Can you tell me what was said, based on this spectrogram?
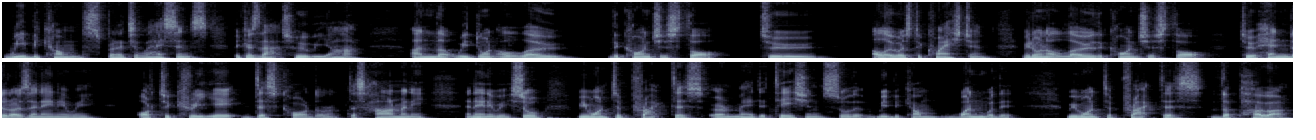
we become spiritual essence, because that's who we are. And that we don't allow the conscious thought to allow us to question. We don't allow the conscious thought to hinder us in any way or to create discord or disharmony in any way. So we want to practice our meditation so that we become one with it. We want to practice the power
